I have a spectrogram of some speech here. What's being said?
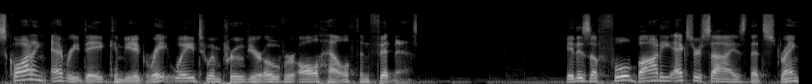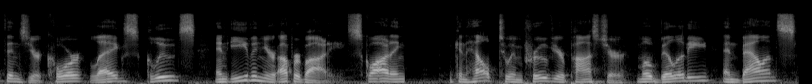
Squatting every day can be a great way to improve your overall health and fitness. It is a full-body exercise that strengthens your core, legs, glutes, and even your upper body. Squatting can help to improve your posture, mobility, and balance,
